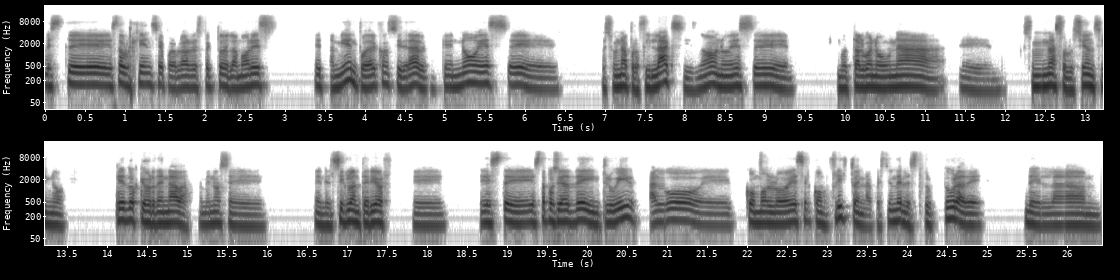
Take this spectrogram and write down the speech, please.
este, esta urgencia por hablar respecto del amor es eh, también poder considerar que no es eh, pues una profilaxis, ¿no? No es eh, como tal, bueno, una, es una solución, sino qué es lo que ordenaba, al menos en el siglo anterior. este, esta posibilidad de incluir algo como lo es el conflicto en la cuestión de la estructura de, de la, mm,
